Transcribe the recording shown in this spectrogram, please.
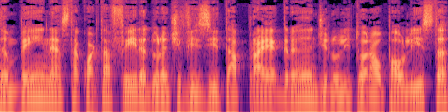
Também nesta quarta-feira, durante visita à Praia Grande, no litoral paulista,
